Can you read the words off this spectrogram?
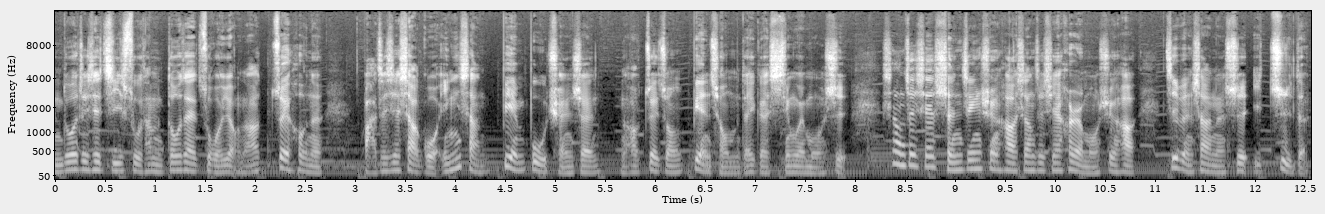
很多这些激素，它们都在作用，然后最后呢，把这些效果影响遍布全身，然后最终变成我们的一个行为模式。像这些神经讯号，像这些荷尔蒙讯号，基本上呢是一致的，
